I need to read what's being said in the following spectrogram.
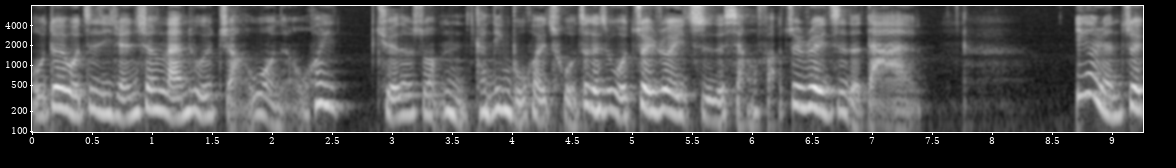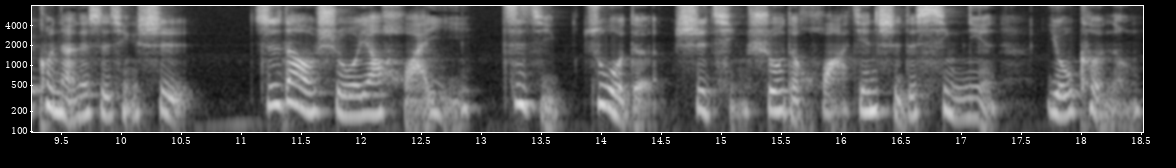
我对我自己人生蓝图的掌握呢，我会。觉得说，嗯，肯定不会错，这个是我最睿智的想法，最睿智的答案。一个人最困难的事情是，知道说要怀疑自己做的事情、说的话、坚持的信念，有可能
